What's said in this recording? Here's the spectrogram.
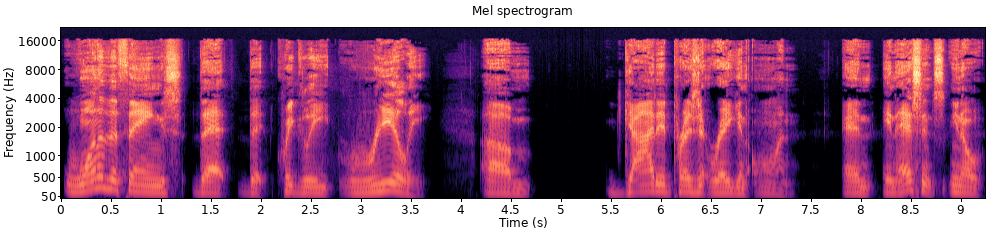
one of the things that that Quigley really um, guided President Reagan on, and in essence, you know,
